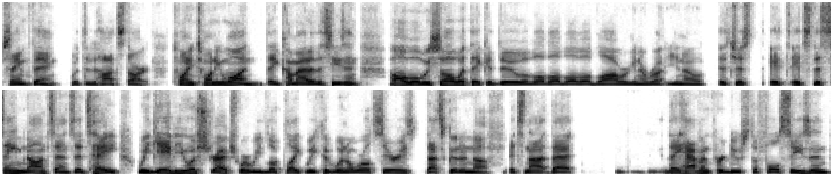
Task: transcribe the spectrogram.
same thing with the hot start. 2021, they come out of the season. Oh well, we saw what they could do. Blah blah blah blah blah. We're gonna run. You know, it's just it's it's the same nonsense. It's hey, we gave you a stretch where we looked like we could win a World Series. That's good enough. It's not that they haven't produced a full season,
